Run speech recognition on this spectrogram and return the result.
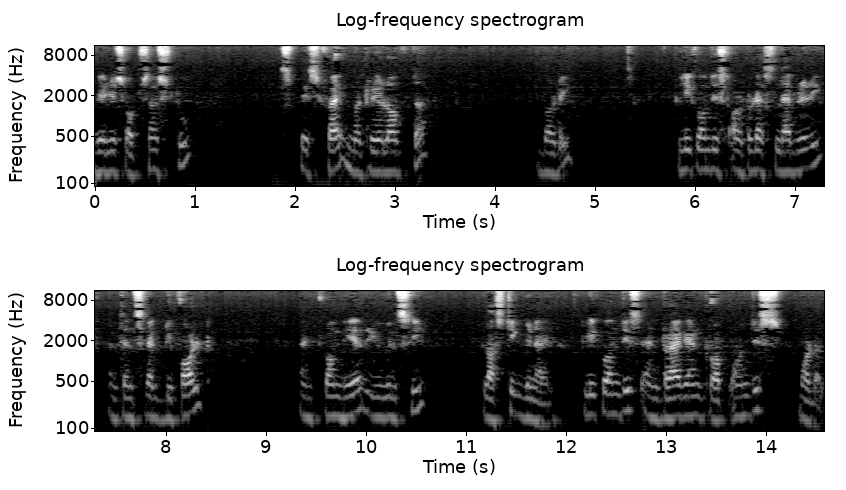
various options to specify material of the body. Click on this autodesk library and then select default. And from here you will see plastic vinyl. Click on this and drag and drop on this model.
